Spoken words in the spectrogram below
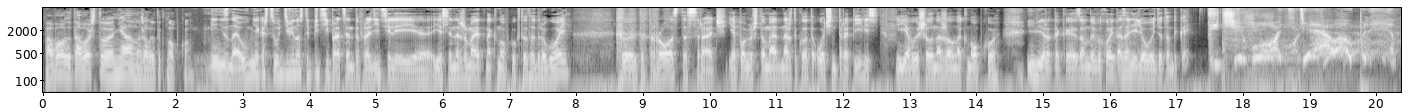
по поводу того, что не она нажала эту кнопку. Я не знаю, мне кажется, у 95% родителей, э, если нажимает на кнопку кто-то другой, то это просто срач. Я помню, что мы однажды куда-то очень торопились, и я вышел и нажал на кнопку, и Вера такая за мной выходит, а за ней Лева идет, он такая, ты чего сделал, блин?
